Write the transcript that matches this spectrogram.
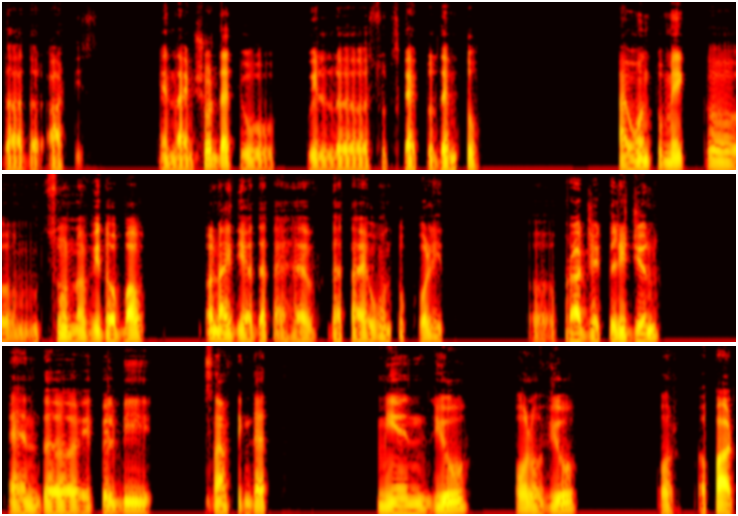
the other artists. And I'm sure that you will uh, subscribe to them too. I want to make um, soon a video about an idea that I have that I want to call it uh, Project Legion. And uh, it will be something that me and you, all of you, or a part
